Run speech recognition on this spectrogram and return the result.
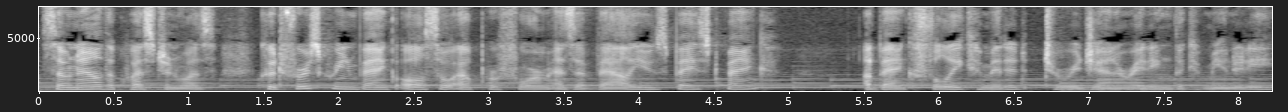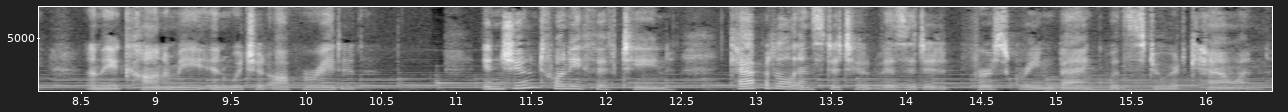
So now the question was could First Green Bank also outperform as a values based bank? A bank fully committed to regenerating the community and the economy in which it operated? In June 2015, Capital Institute visited First Green Bank with Stuart Cowan.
